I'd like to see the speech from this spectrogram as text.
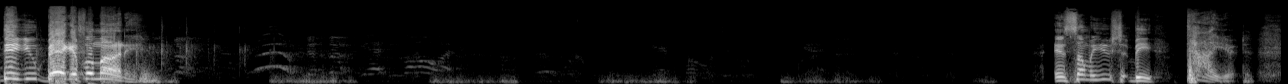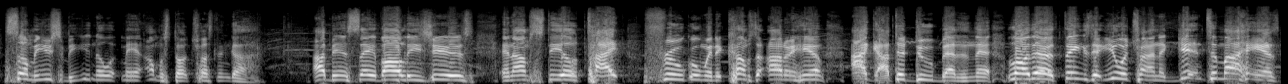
then you begging for money. And some of you should be tired. Some of you should be, you know what, man, I'm gonna start trusting God. I've been saved all these years and I'm still tight, frugal when it comes to honoring Him. I got to do better than that. Lord, there are things that you are trying to get into my hands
